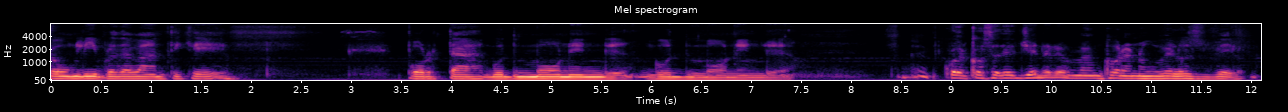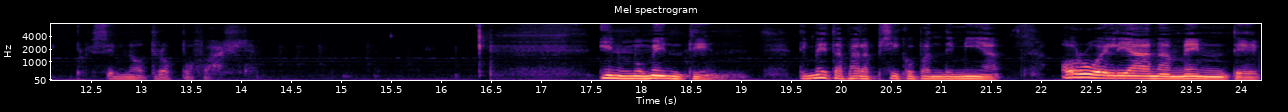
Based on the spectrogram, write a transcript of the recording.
ho un libro davanti che porta good morning, good morning, qualcosa del genere, ma ancora non ve lo svelo, perché se no troppo facile. In momenti di metaparapsicopandemia orwellianamente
